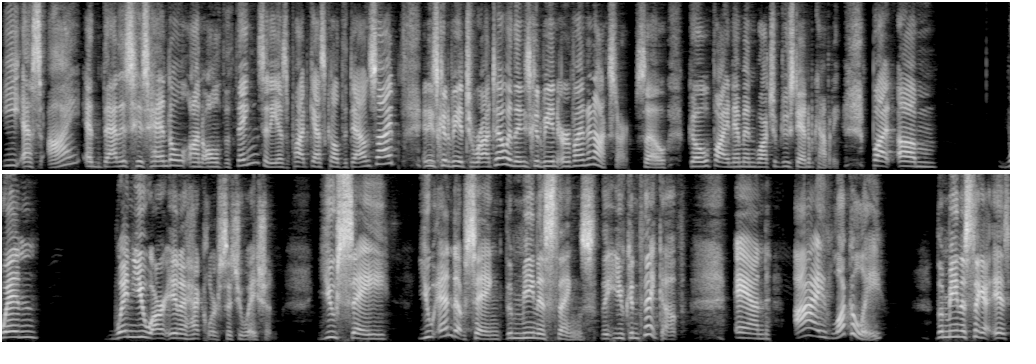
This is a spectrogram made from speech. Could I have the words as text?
E-S-I, and that is his handle on all the things. And he has a podcast called The Downside, and he's going to be in Toronto, and then he's going to be in Irvine and Oxnard. So go find him and watch him do stand-up comedy. But um, when when you are in a heckler situation, you say you end up saying the meanest things that you can think of. And I luckily the meanest thing is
